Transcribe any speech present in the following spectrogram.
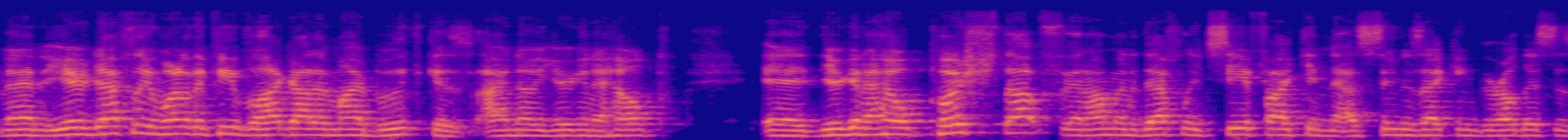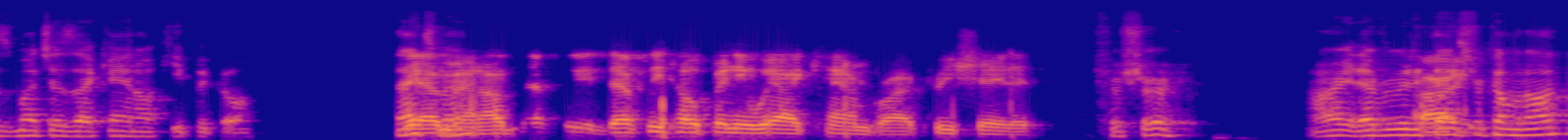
man, you're definitely one of the people I got in my booth because I know you're gonna help. Uh, you're gonna help push stuff, and I'm gonna definitely see if I can. As soon as I can grow this as much as I can, I'll keep it going. Thanks, yeah, man. man. I'll definitely definitely help any way I can, bro. I appreciate it. For sure. All right, everybody. All thanks right. for coming on.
